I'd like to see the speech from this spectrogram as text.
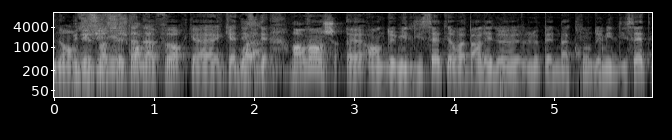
Non, c'est pas cet anaphore qui a, qui a Voilà. décidé. En revanche, euh, en 2017, et on va parler de Le Pen-Macron 2017,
